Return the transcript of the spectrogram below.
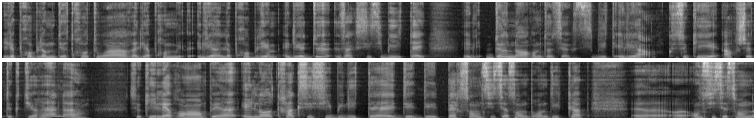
il y a le problème des trottoirs, il y a, il y a le problème, il y a deux accessibilités, deux normes d'accessibilité. Il y a ce qui est architectural, ce qui les rend et l'autre accessibilité des, personnes en situation de handicap, euh, en situation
